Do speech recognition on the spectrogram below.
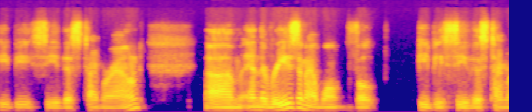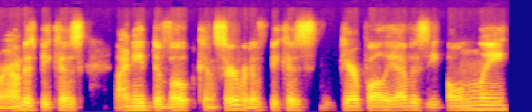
PPC this time around, um, and the reason I won't vote PPC this time around is because I need to vote conservative because Pierre Poilievre is the only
